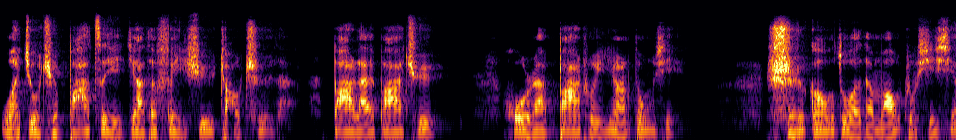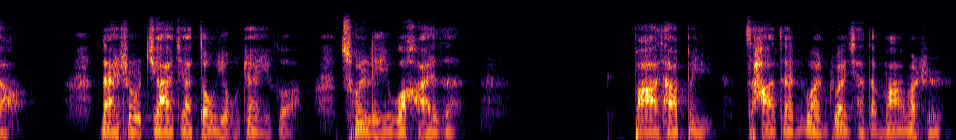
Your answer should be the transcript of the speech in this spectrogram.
我就去扒自己家的废墟找吃的，扒来扒去，忽然扒出一样东西，石膏做的毛主席像。那时候家家都有这一个。村里有个孩子，扒他被砸在乱砖下的妈妈时，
